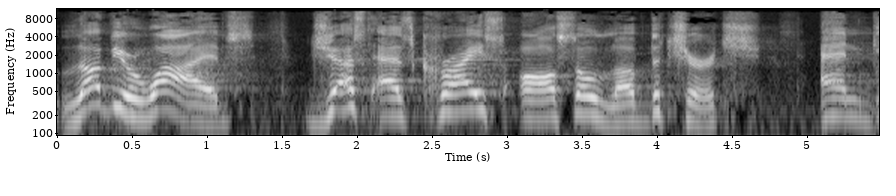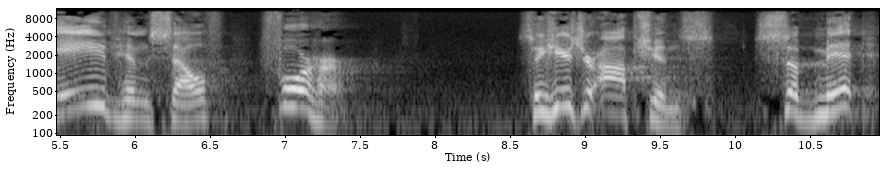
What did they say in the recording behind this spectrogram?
love your wives just as Christ also loved the church and gave himself for her. So here's your options submit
